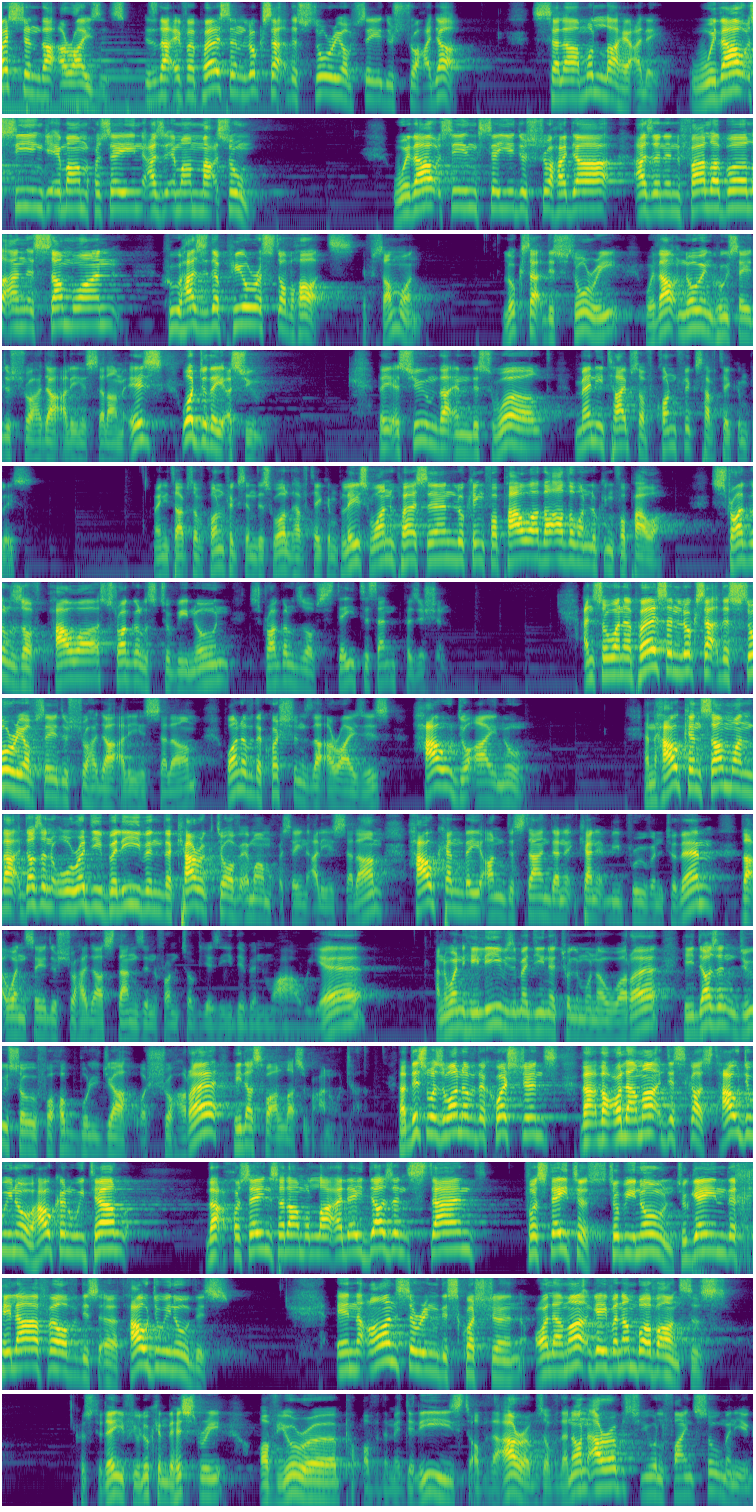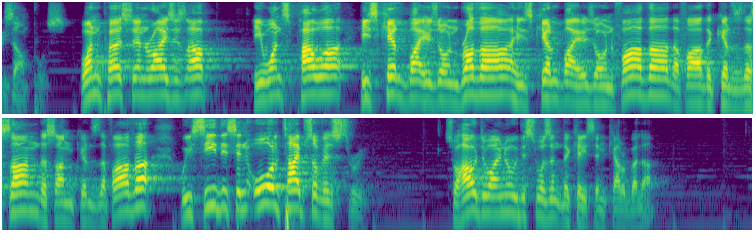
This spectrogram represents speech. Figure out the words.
question that arises is that if a person looks at the story of Sayyid al-Shuhada, Salamullahi alayh, without seeing Imam Hussein as Imam Ma'soom, without seeing Sayyid al-Shuhada as an infallible and as someone who has the purest of hearts. If someone looks at this story without knowing who Sayyid alayhi salam is, what do they assume? They assume that in this world, many types of conflicts have taken place. Many types of conflicts in this world have taken place. One person looking for power, the other one looking for power. Struggles of power, struggles to be known, struggles of status and position. And so when a person looks at the story of Sayyid al-Shuhada alayhi salam, one of the questions that arises, how do I know? And how can someone that doesn't already believe in the character of Imam Hussein alayhi salam, how can they understand and it, can it be proven to them that when Sayyid al-Shuhada stands in front of Yazid ibn Muawiyah, and when he leaves Madinatul Munawwara, he doesn't do so for Hubbul Jah wa Shuhra, he does for Allah subhanahu wa ta'ala. Now, this was one of the questions that the ulama discussed. How do we know? How can we tell that Hussein salamullah alayhi doesn't stand for status, to be known, to gain the khilafah of this earth? How do we know this? In answering this question, ulama gave a number of answers. Because today, if you look in the history of Europe, of the Middle East, of the Arabs, of the non Arabs, you will find so many examples. One person rises up, he wants power. He's killed by his own brother. He's killed by his own father. The father kills the son. The son kills the father. We see this in all types of history. So how do I know this wasn't the case in Karbala?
